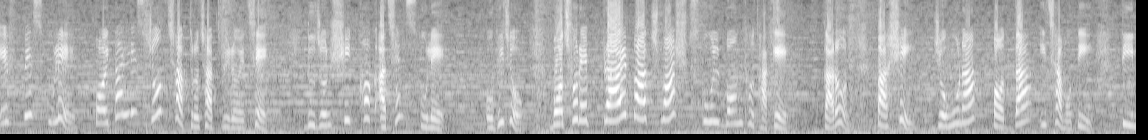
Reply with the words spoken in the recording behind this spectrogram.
এফপি স্কুলে পঁয়তাল্লিশ জন ছাত্রছাত্রী রয়েছে। দুজন শিক্ষক আছেন স্কুলে। অভিযোগ, বছরে প্রায় পাঁচ মাস স্কুল বন্ধ থাকে। কারণ পাশেই যমুনা, পদ্মা, ইছামতি তিন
